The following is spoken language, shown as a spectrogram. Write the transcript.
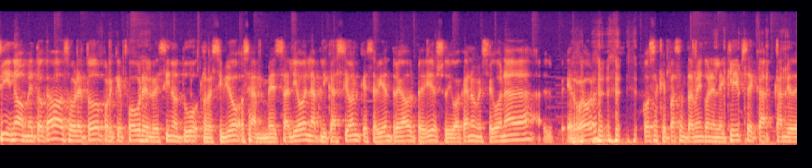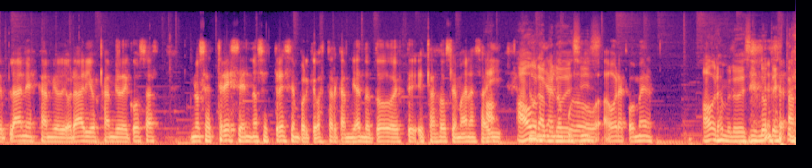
Sí, no, me tocaba sobre todo porque pobre el vecino tuvo, recibió, o sea, me salió en la aplicación que se había entregado el pedido. Yo digo, acá no me llegó nada, error. cosas que pasan también con el eclipse, cambio de planes, cambio de horarios, cambio de cosas. No se estresen, no se estresen porque va a estar cambiando todo este, estas dos semanas ahí. Ah, ahora me lo decís. ahora comer. Ahora me lo decís, no te ah,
